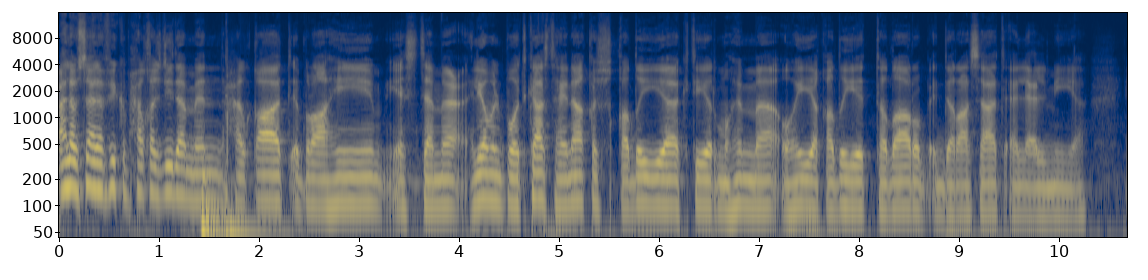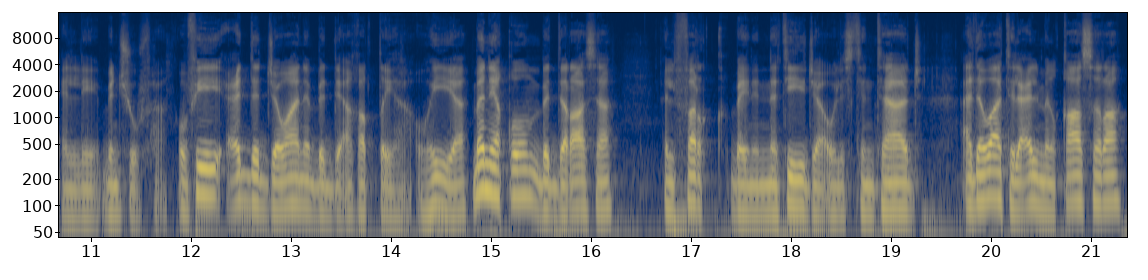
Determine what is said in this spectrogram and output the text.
أهلا وسهلا فيكم حلقه جديدة من حلقات إبراهيم يستمع. اليوم البودكاست هيناقش قضية كتير مهمة وهي قضية تضارب الدراسات العلمية اللي بنشوفها. وفي عدة جوانب بدي أغطيها وهي من يقوم بالدراسة الفرق بين النتيجة والاستنتاج أدوات العلم القاصرة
